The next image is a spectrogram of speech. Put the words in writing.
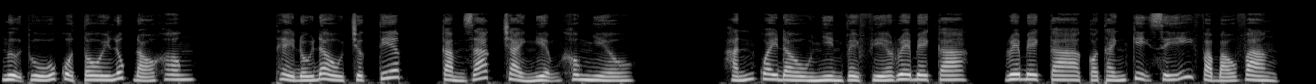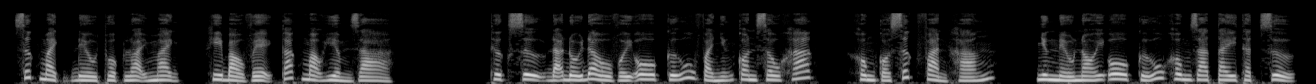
ngự thú của tôi lúc đó không? Thể đối đầu trực tiếp, cảm giác trải nghiệm không nhiều. Hắn quay đầu nhìn về phía Rebecca, Rebecca có thánh kỵ sĩ và báo vàng, sức mạnh đều thuộc loại mạnh khi bảo vệ các mạo hiểm giả. Thực sự đã đối đầu với ô cữu và những con sâu khác, không có sức phản kháng. Nhưng nếu nói ô cữu không ra tay thật sự,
